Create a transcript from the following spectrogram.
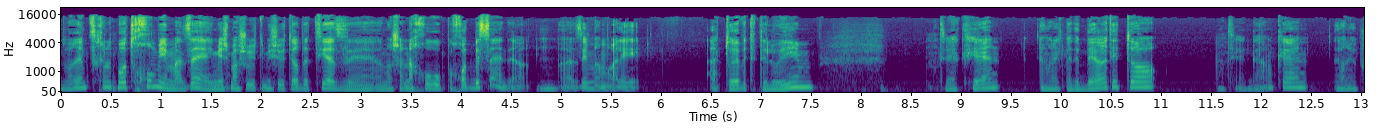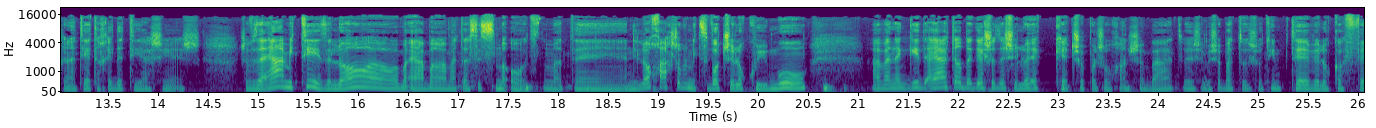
דברים צריכים להיות מאוד תחומים, מה זה, אם יש משהו, מישהו יותר דתי, אז אה, זה אומר שאנחנו פחות בסדר. אז אמא אמרה לי, את אוהבת את אלוהים? אמרתי לה, כן. אמרה לי, את מדברת איתו? אמרתי לה, גם כן. אמרה לי, מבחינתי את הכי דתייה שיש. עכשיו, זה היה אמיתי, זה לא היה ברמת הסיסמאות. זאת אומרת, אה, אני לא יכולה לחשוב על מצוות שלא קוימו, אבל נגיד, היה יותר דגש על זה שלא יהיה קטשופ על שולחן שבת, ושבשבת שותים תה ולא קפה.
